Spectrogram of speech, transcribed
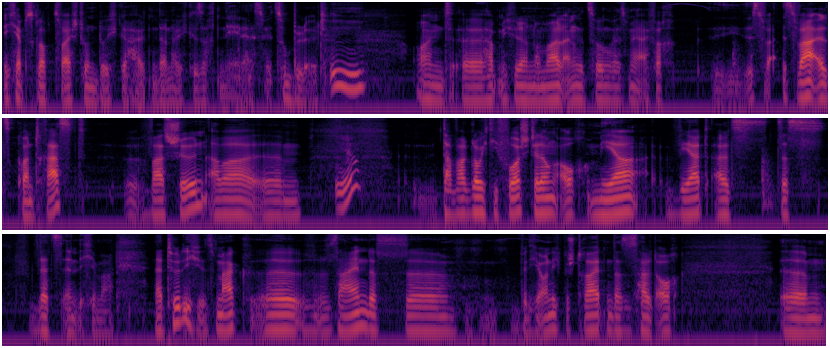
Ich habe es, glaube ich, zwei Stunden durchgehalten. Dann habe ich gesagt, nee, das ist mir zu blöd. Mhm. Und äh, habe mich wieder normal angezogen, weil es mir einfach, es war, es war als Kontrast war es schön, aber ähm, Ja. da war, glaube ich, die Vorstellung auch mehr wert als das letztendliche Machen. Natürlich, es mag äh, sein, das äh, will ich auch nicht bestreiten, dass es halt auch ähm,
